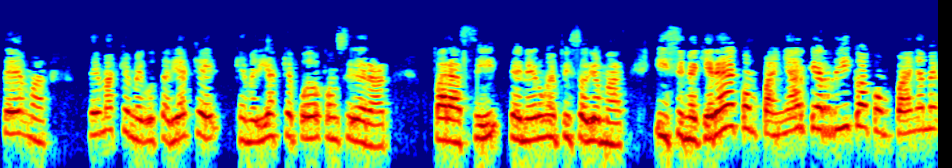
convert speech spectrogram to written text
temas, temas que me gustaría que, que me digas que puedo considerar para así tener un episodio más. Y si me quieres acompañar, qué rico, acompáñame.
